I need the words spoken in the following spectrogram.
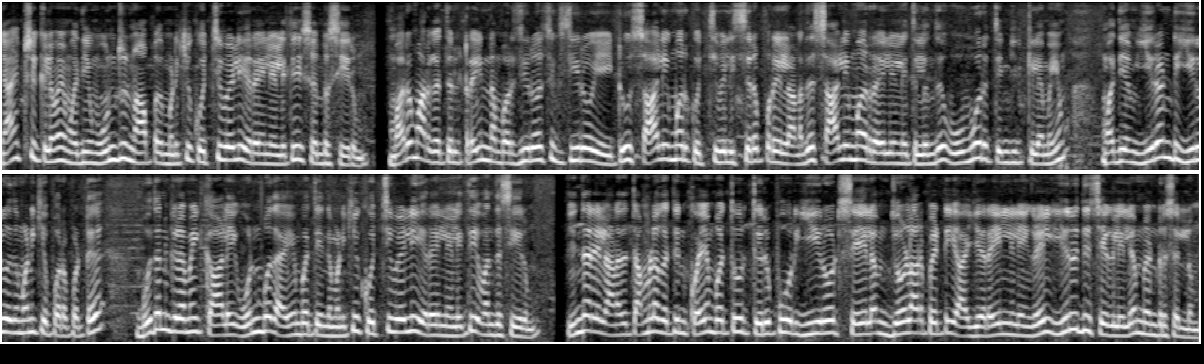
ஞாயிற்றுக்கிழமை மதியம் ஒன்று நாற்பது மணிக்கு கொச்சிவேலி ரயில் நிலையத்தை சென்று சேரும். மறுமார்க்கத்தில் train number zero six zero eight two Shalimar Kochuveli சிறப்பு ரயிலானது. சாலிமர் ரயில் நிலையத்திலிருந்து ஒவ்வொரு திங்கட்கிழமையும் மதியம் இரண்டு இருபது மணிக்கு புறப்பட்டு புதன்கிழமை காலை ஒன்பது ஐம்பத்தைந்து மணிக்கு கொச்சிவெளி ரயில் நிலையத்தை வந்து சேரும். இந்த ரயிலானது தமிழகத்தின் கோயம்புத்தூர் திருப்பூர் ஈரோடு சேலம் ஜோலார்பேட்டை ஆகிய ரயில் நிலையங்களில் இரு திசைகளிலும் நின்று செல்லும்.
